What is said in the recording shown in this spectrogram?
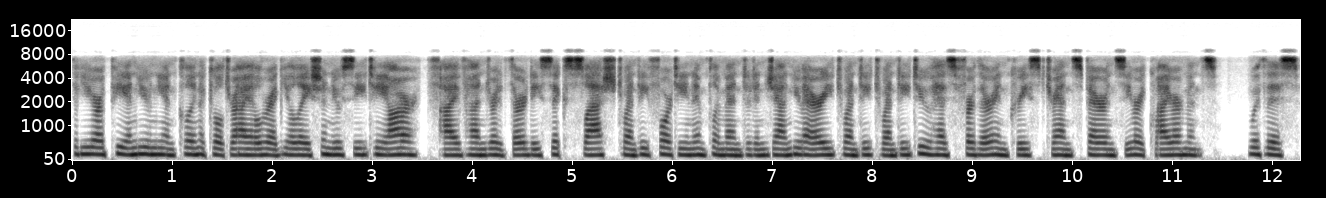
The European Union Clinical Trial Regulation EU CTR 536/2014 implemented in January 2022 has further increased transparency requirements. With this,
